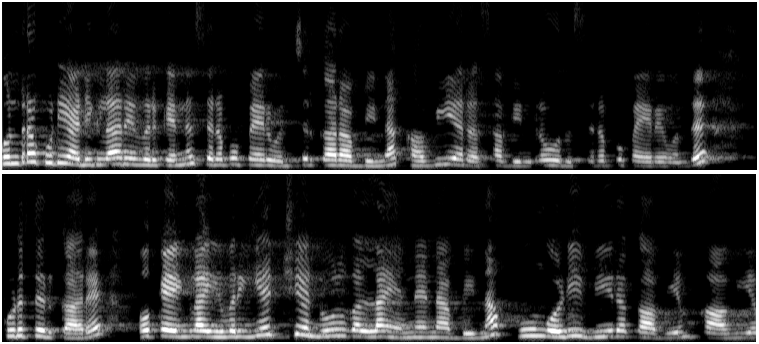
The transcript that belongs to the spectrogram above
குன்றக்குடி அடிகளார் இவருக்கு என்ன சிறப்பு பெயர் வச்சிருக்காரு அப்படின்னா கவியரசு அப்படின்ற ஒரு சிறப்பு பெயரை வந்து கொடுத்திருக்காரு. ஓகேங்களா? இவர் இயற்றிய நூல்கள்லாம் என்னென்ன அப்படின்னா பூங்கொடி வீரகாவியம் காவிய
